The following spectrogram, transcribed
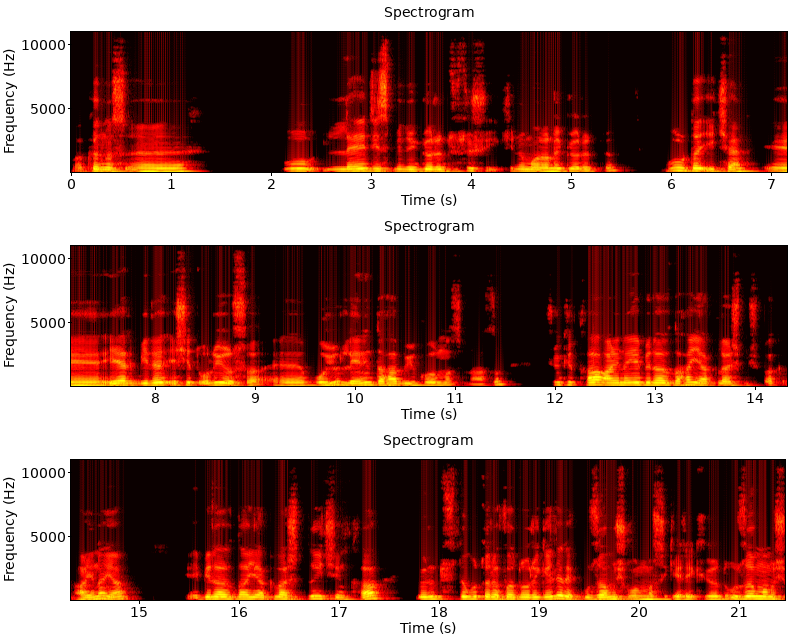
Bakınız e, bu L cisminin görüntüsü şu 2 numaralı görüntü. Burada iken e, eğer 1'e eşit oluyorsa e, boyu L'nin daha büyük olması lazım. Çünkü K aynaya biraz daha yaklaşmış. Bakın aynaya e, biraz daha yaklaştığı için K görüntüsü de bu tarafa doğru gelerek uzamış olması gerekiyordu. Uzamamış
